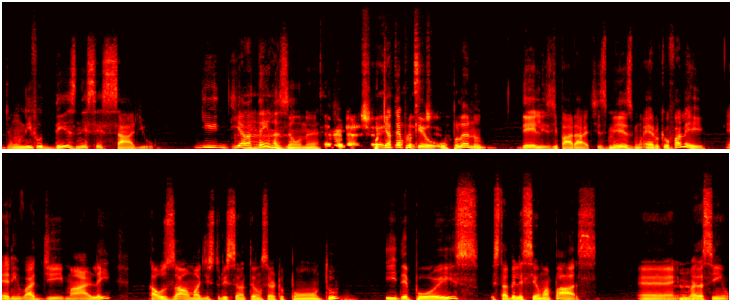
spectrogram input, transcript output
de um nível desnecessário. E, e ela Hum. tem razão, né? É verdade. Porque é, até porque o, o plano deles, de Parates mesmo, era o que eu falei. Era invadir Marley, causar uma destruição até um certo ponto e depois estabelecer uma paz. É, Hum. Mas assim,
